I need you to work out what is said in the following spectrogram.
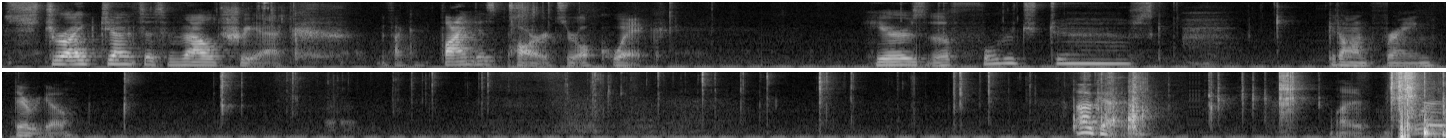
Strike Genesis Valtryek. If I can find his parts real quick. Here's the forge disc. Get on frame. There we go. Okay. It rip.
